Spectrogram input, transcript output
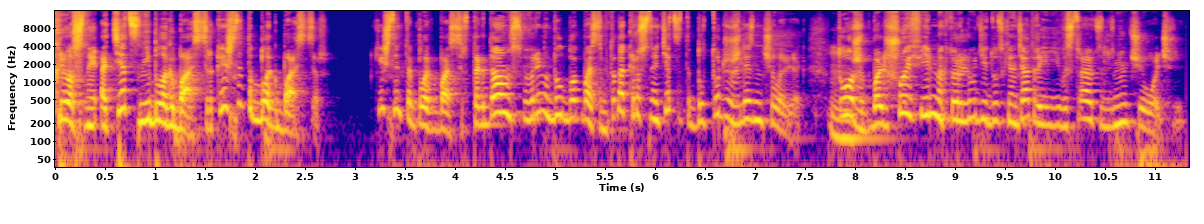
«Крестный отец» не блокбастер. Конечно, это блокбастер. Конечно, это блокбастер. Тогда он в свое время был блокбастером. Тогда «Крестный отец» это был тот же «Железный человек». Тоже большой фильм, на который люди идут в кинотеатры и выстраиваются длиннючие очереди.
